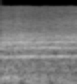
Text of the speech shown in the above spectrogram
you.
